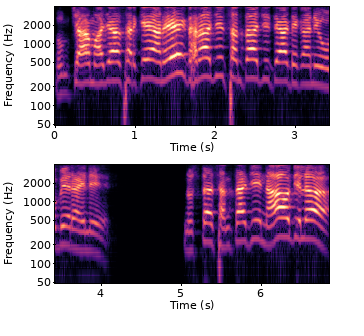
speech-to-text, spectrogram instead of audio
तुमच्या माझ्यासारखे अनेक धनाजी संताजी त्या ठिकाणी उभे राहिले. नुसतं संताजी नाव दिलं.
